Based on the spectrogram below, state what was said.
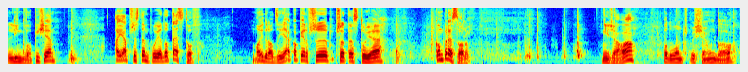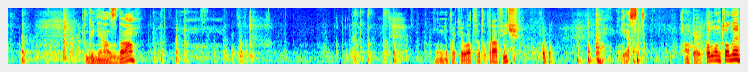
link w opisie, a ja przystępuję do testów. Moi drodzy, jako pierwszy przetestuję kompresor. Nie działa. Podłączmy się do gniazda. No nie takie łatwe to trafić. Jest. Ok, podłączony.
